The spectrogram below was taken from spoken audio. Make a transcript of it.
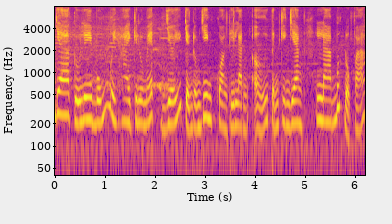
gia cự ly 42 km với vận động viên Hoàng Thị Lành ở tỉnh Kiên Giang là bước đột phá.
